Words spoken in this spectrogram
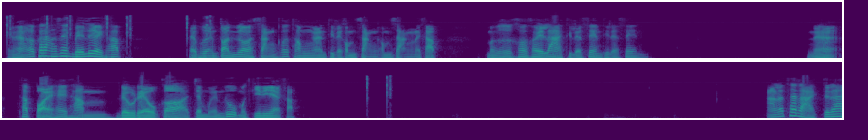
เห็นไหมแล้วก็ลากเส้นไปเรื่อยครับ แต่เพื่อนตอนที่เราสั่งก็ทำงานทีละคำสั่งคำสั่งนะครับ มันก็ค่อยๆลากทีละเส้นทีละเส้นนะฮะถ้าปล่อยให้ทำเร็วๆก็จะเหมือนรูปเมื่อกี้นี้ครับอะแล้วถ้าอยากจะได้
